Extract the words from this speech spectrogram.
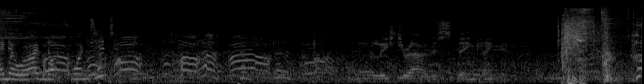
I know where I'm not wanted. At least you're out of this stink, ain't you?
